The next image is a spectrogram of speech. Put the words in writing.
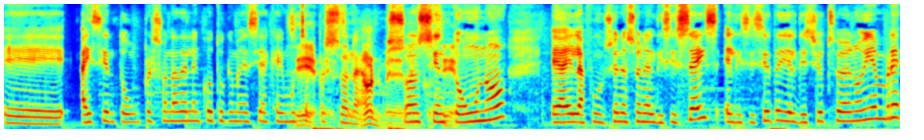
Eh, hay 101 personas del elenco, tú que me decías que hay muchas personas. Son 101. Eh, ahí las funciones son el 16, el 17 y el 18 de noviembre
